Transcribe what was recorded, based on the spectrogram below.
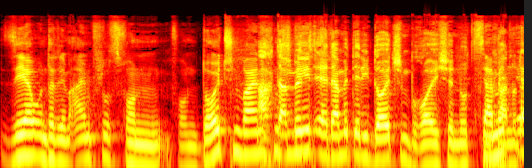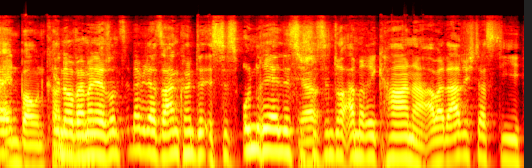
sehr unter dem Einfluss von, von deutschen Ach, Weihnachten damit steht. er, damit er die deutschen Bräuche nutzen kann und er- einbauen kann. Genau, weil man ja sonst immer wieder sagen könnte, ist das unrealistisch, Ja. das sind doch Amerikaner. Aber dadurch, dass die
